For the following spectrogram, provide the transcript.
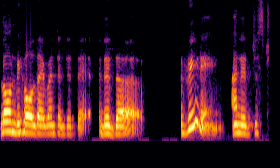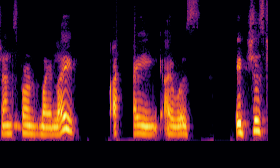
Lo and behold, I went and did the did the reading, and it just transformed my life. I I was it just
